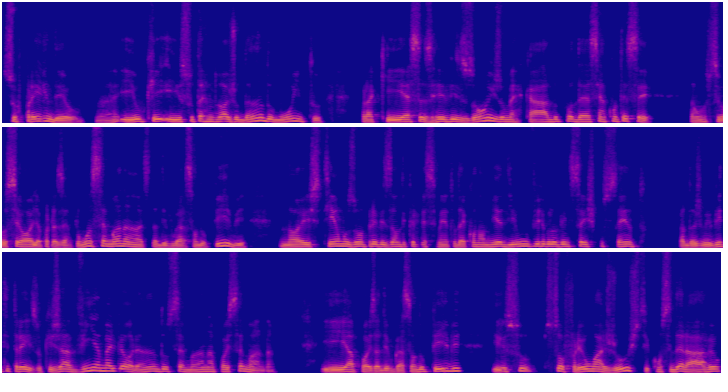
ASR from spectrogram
surpreendeu, né? e o que isso terminou ajudando muito para que essas revisões do mercado pudessem acontecer. Então, se você olha, por exemplo, uma semana antes da divulgação do PIB, nós tínhamos uma previsão de crescimento da economia de 1,26% para 2023, o que já vinha melhorando semana após semana. E após a divulgação do PIB, isso sofreu um ajuste considerável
